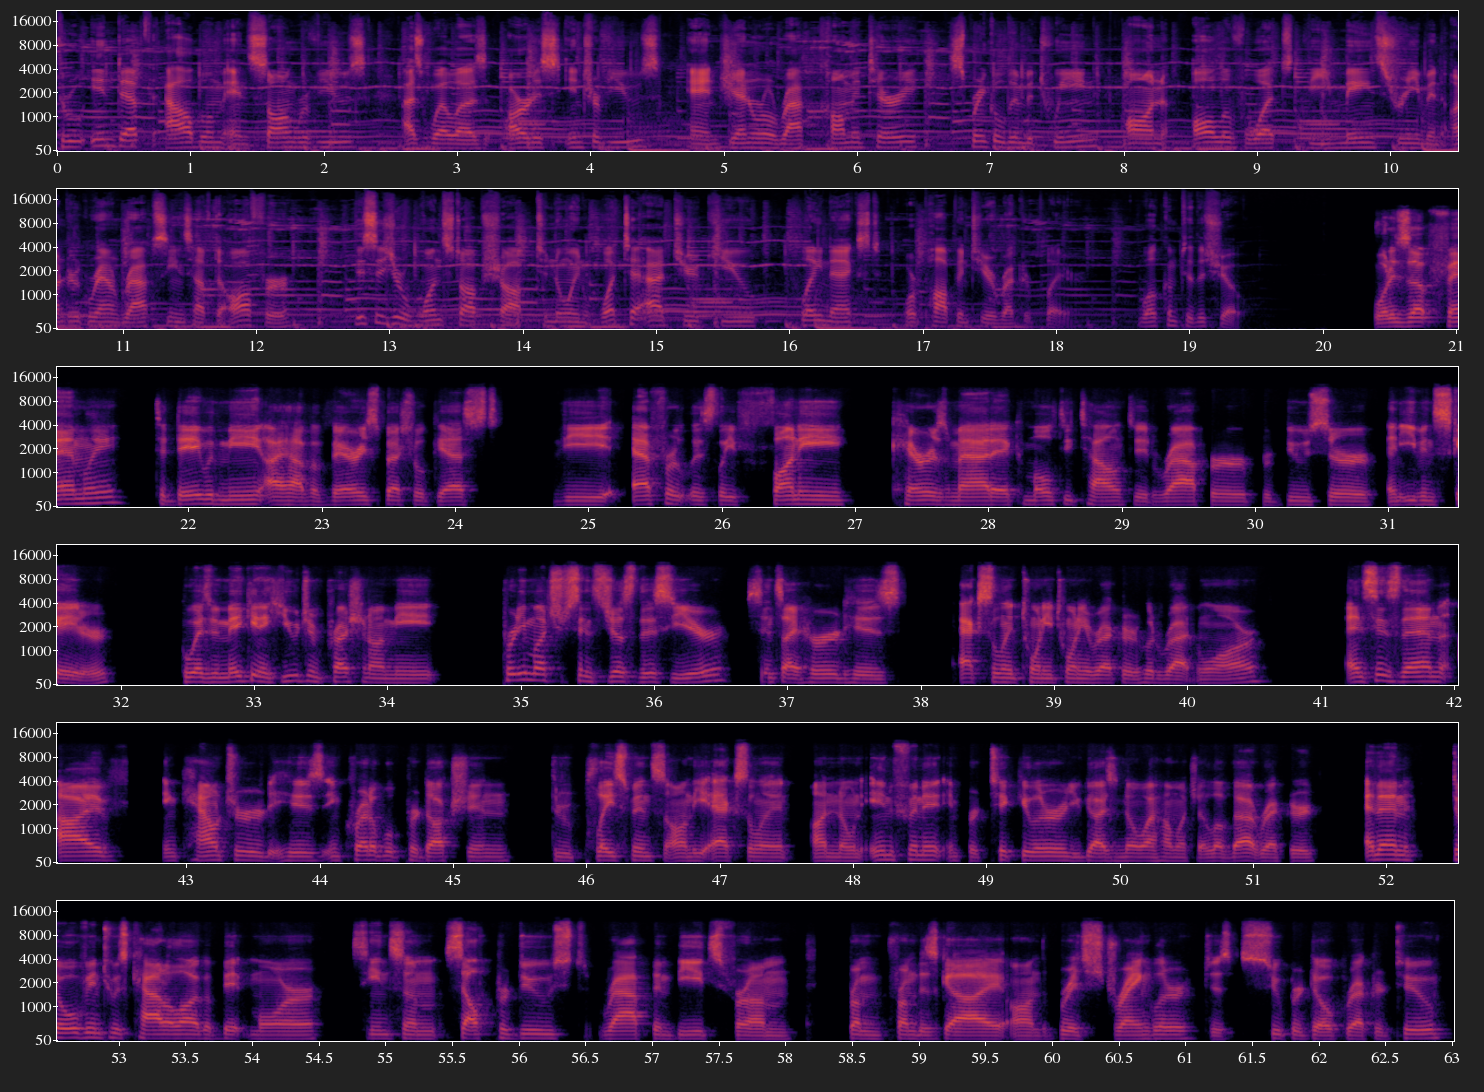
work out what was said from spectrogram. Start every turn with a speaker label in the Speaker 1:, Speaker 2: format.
Speaker 1: Through in depth album and song reviews, as well as artist interviews and general rap commentary sprinkled in between on all of what the mainstream and underground rap scenes have to offer, this is your one stop shop to knowing what to add to your queue, play next, or pop into your record player. Welcome to the show. What is up, family? Today with me, I have a very special guest, the effortlessly funny, charismatic, multi talented rapper, producer, and even skater who has been making a huge impression on me pretty much since just this year, since I heard his excellent 2020 record, Hoodrat Noir. And since then, I've encountered his incredible production through placements on the excellent Unknown Infinite in particular. You guys know how much I love that record. And then dove into his catalog a bit more, seen some self-produced rap and beats from from from this guy on the Bridge Strangler, just super dope record too.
